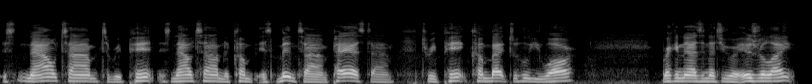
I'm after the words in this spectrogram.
It's now time to repent. It's now time to come. It's been time, past time to repent, come back to who you are, recognizing that you're an Israelite,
